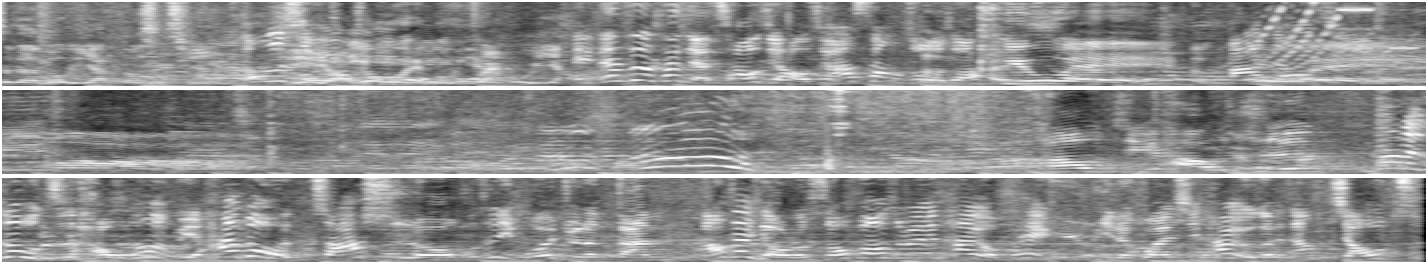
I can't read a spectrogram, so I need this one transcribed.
这个都一样，都是旗鱼，都是旗鱼就会不一样，不一样。哎，但这个看起来超级好吃，它上桌的时候很 Q 哎，很芭 Q 蕉哎，旗哇，超级好吃。它的肉质好特别，它肉很扎实哦，可是你不会觉得干。然后在咬的时候，不知道是不是因为它有配鱼皮的关系，它有一个很像胶质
